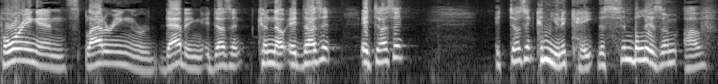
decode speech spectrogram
pouring and splattering or dabbing, it doesn't connote. It doesn't. It doesn't. It doesn't communicate the symbolism of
